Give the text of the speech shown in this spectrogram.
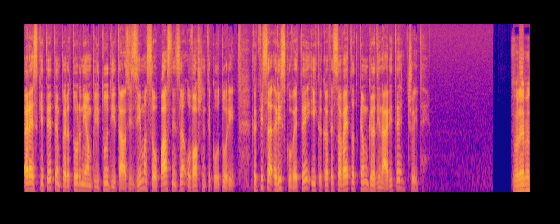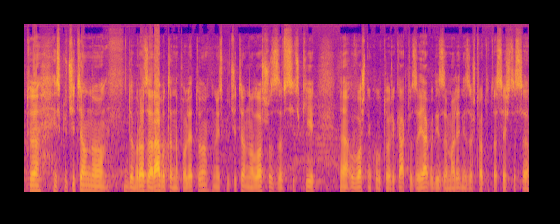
Резките температурни амплитуди тази зима са опасни за овощните култури. Какви са рисковете и какъв е съветът към градинарите? Чуйте. Времето е изключително добро за работа на полето, но изключително лошо за всички овощни култури, както за ягоди и за малини, защото те сеща са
